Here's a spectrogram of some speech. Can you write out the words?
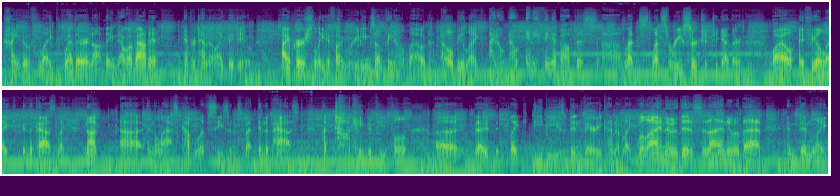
kind of like whether or not they know about it and pretend that like they do. I personally, if I'm reading something out loud, I will be like, I don't know anything about this. Uh, let's let's research it together. While I feel like in the past, like not uh, in the last couple of seasons, but in the past, like talking to people, uh, that, like DB's been very kind of like, well, I know this and I know that, and then like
